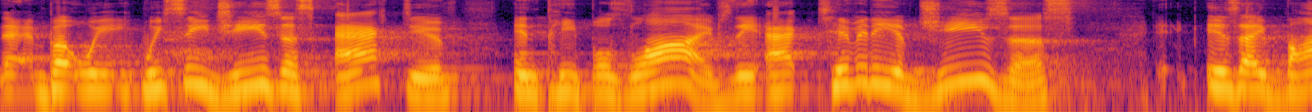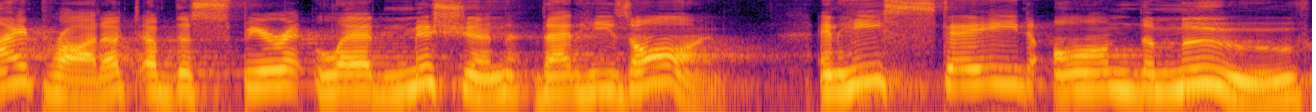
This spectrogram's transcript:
eh, but we, we see Jesus active in people's lives. The activity of Jesus is a byproduct of the spirit led mission that he's on. And he stayed on the move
